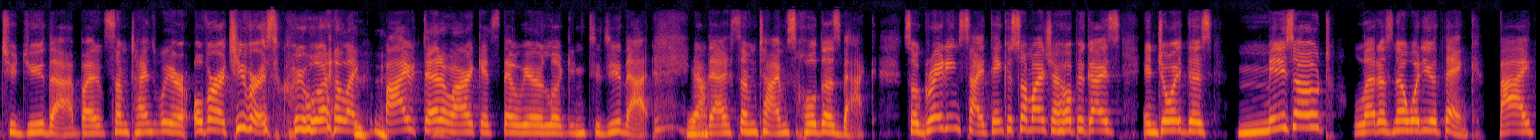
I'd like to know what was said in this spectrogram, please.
to do that. But sometimes we are overachievers. We want like five, ten markets that we are looking to do that. Yeah. And that sometimes hold us back. So great insight. Thank you so much. I hope you guys enjoyed this minisode. Let us know what you think. Bye.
